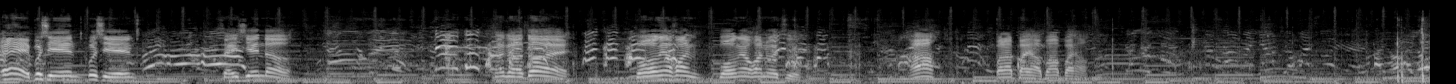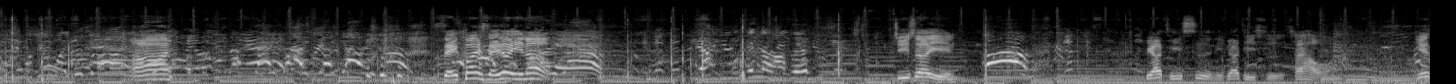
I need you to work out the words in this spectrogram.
哎，不行不行，谁先的？那个对，伯恩要换，伯恩要换位置。好，帮他摆好，帮他摆好。啊！谁快谁就赢了。橘色赢。不要提示，你不要提示才好玩，因为。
